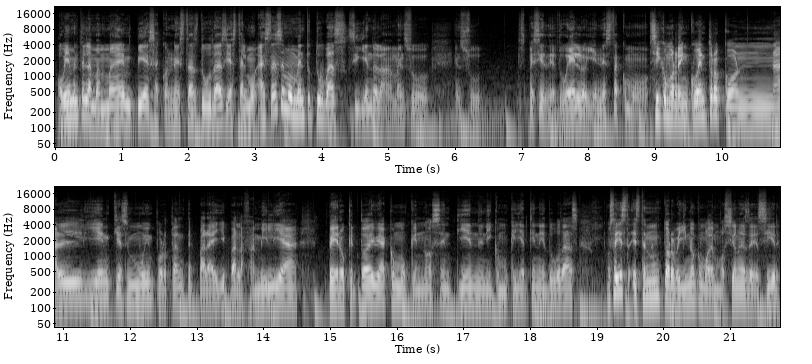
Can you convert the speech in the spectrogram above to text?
obviamente la mamá empieza con estas dudas y hasta, el, hasta ese momento tú vas siguiendo a la mamá en su, en su especie de duelo y en esta como... Sí, como reencuentro con alguien que es muy importante para ella y para la familia, pero que todavía como que no se entienden y como que ella tiene dudas. O sea, ella está, en un torbellino como de emociones de decir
